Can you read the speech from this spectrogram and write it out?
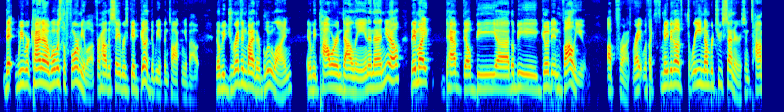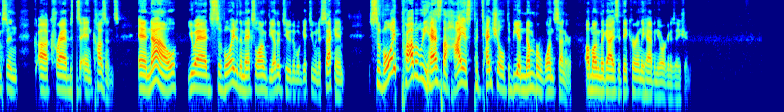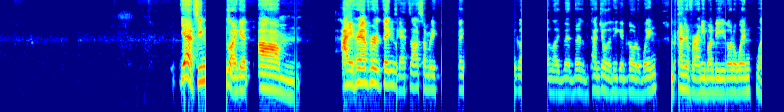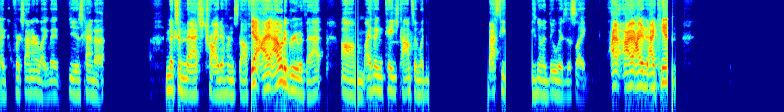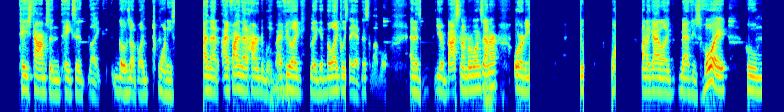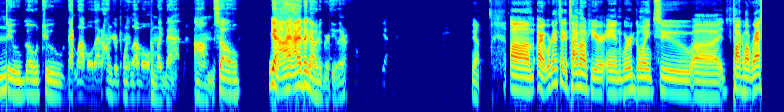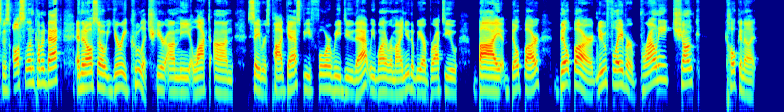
that we were kind of what was the formula for how the Sabres get good that we had been talking about? They'll be driven by their blue line. It'll be Power and Dahlin, and then you know they might have they'll be uh, they'll be good in volume up front, right? With like maybe they'll have three number two centers and Thompson, uh, Krebs, and Cozens. And now You add Savoie to the mix along with the other two that we'll get to in a second. Savoie probably has the highest potential to be a number one center among the guys that they currently have in the organization. Yeah, it seems like it. Um, I have heard things. Like I saw somebody think like there's a potential that he could go to wing. Potential for anybody to go to wing, like for center. Like they, you just kind of mix and match, try different stuff. Yeah, I, I would agree with that. Um, I think Tage Thompson, like the best he, he's gonna do is this. Like, I, I, I can't. Tage Thompson takes it like goes up like twenty. And that I find that hard to believe. I feel like like the likely stay at this level, and is your best number one center, or do you want a guy like Matthew Savoie who to go to that level, that hundred point level, something like that? Um, so yeah, I, I think I would agree with you there. Um, all right, we're going to take a timeout here and we're going to uh, talk about Rasmus Ostlund coming back and then also Yuri Kulich here on the Locked On Sabres podcast. Before we do that, we want to remind you that we are brought to you by Built Bar. Built Bar, new flavor, brownie chunk coconut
